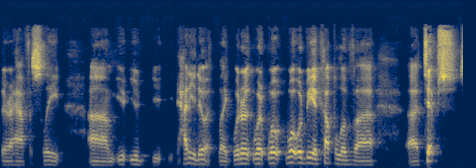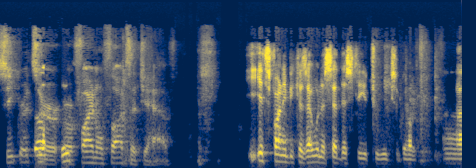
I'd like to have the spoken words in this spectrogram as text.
they're half asleep. Um, you, you, you, how do you do it? Like what are what what, what would be a couple of uh, uh, tips secrets or, or final thoughts that you have? It's funny because i wouldn't have said this to you two weeks ago. Uh,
